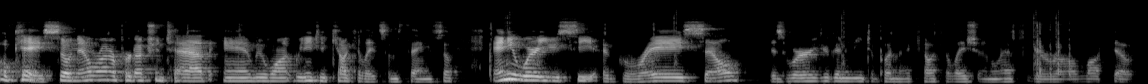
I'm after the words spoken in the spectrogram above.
Okay, so now we're on our production tab and we want we need to calculate some things. So anywhere you see a gray cell is where you're going to need to put in a calculation unless you're uh, locked out.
